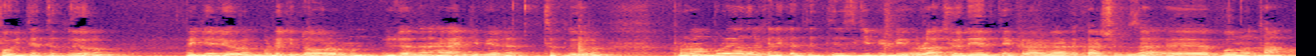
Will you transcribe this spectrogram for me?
Point'e tıklıyorum ve geliyorum. Buradaki doğrumun üzerinden herhangi bir yere tıklıyorum. Program buraya alırken dikkat ettiğiniz gibi bir ratio değeri tekrar verdi karşımıza. Ee, bunu tam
